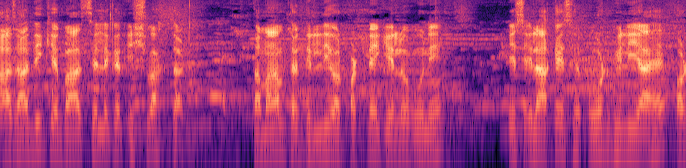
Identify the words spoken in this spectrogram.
आज़ादी के बाद से लेकर इस वक्त तक तमाम तर दिल्ली और पटने के लोगों ने इस इलाके से वोट भी लिया है और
